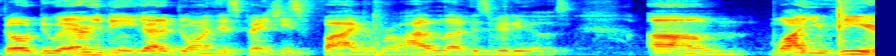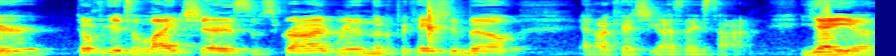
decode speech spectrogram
Go do everything you gotta do on his page. He's fire, bro. I love his videos. Um, while you here, don't forget to like, share, and subscribe, ring the notification bell, and I'll catch you guys next time. Yeah.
